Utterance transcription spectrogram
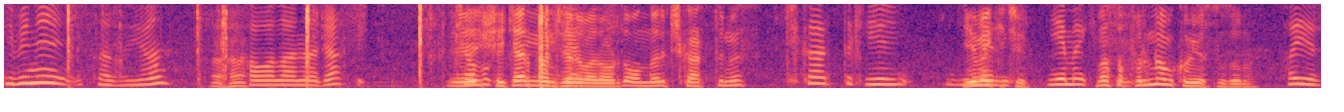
Dibini kazıyorsun. Aha. Havalanacak. Ee, Çabuk şeker büyüyecek. pancarı var orada. Onları çıkarttınız. Çıkarttık ye, Yemek için. Yemek Nasıl için. fırına mı koyuyorsunuz onu? Hayır.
